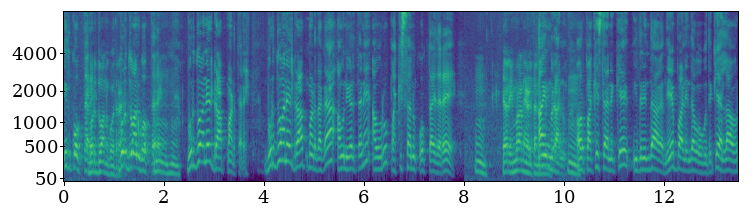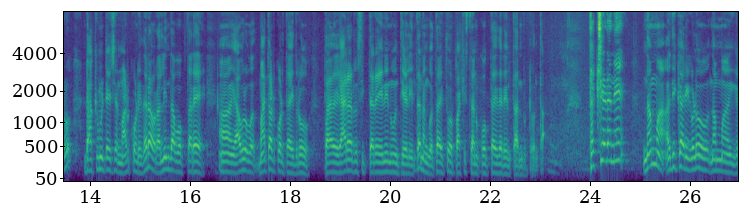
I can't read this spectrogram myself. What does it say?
ಇದಕ್ಕೆ ಹೋಗ್ತಾರೆ. ಬುರ್ದ್ವಾನ್ಗೆ ಹೋದ್ರೆ. ಬುರ್ದ್ವಾನ್ಗೆ ಹೋಗ್ತಾರೆ. ಬುರ್ದ್ವಾನಲ್ಲಿ ಡ್ರಾಪ್ ಮಾಡ್ತಾರೆ. ಬುರ್ದ್ವಾನಲ್ಲಿ ಡ್ರಾಪ್ ಮಾಡಿದಾಗ ಅವನು ಹೇಳ್ತಾನೆ ಅವರು ಪಾಕಿಸ್ತಾನಕ್ಕೆ ಹೋಗ್ತಾ ಇದ್ದಾರೆ ಯಾರು ಇಮ್ರಾನ್ ಹೇಳ್ತಾನೆ ಇಮ್ರಾನ್. ಅವ್ರು ಪಾಕಿಸ್ತಾನಕ್ಕೆ ಇದರಿಂದ ನೇಪಾಳಿಂದ ಹೋಗೋದಕ್ಕೆ ಎಲ್ಲ ಅವರು ಡಾಕ್ಯುಮೆಂಟೇಷನ್ ಮಾಡ್ಕೊಂಡಿದ್ದಾರೆ. ಅವ್ರು ಅಲ್ಲಿಂದ ಹೋಗ್ತಾರೆ. ಅವರು ಮಾತಾಡ್ಕೊಳ್ತಾ ಇದ್ರು. ಪ ಯಾರ್ಯಾರು ಸಿಗ್ತಾರೆ ಏನೇನು ಅಂತೇಳಿ ಅಂತ ನಂಗೆ ಗೊತ್ತಾಯಿತು. ಅವ್ರು ಪಾಕಿಸ್ತಾನಕ್ಕೆ ಹೋಗ್ತಾ ಇದ್ದಾರೆ ಅಂತ ಅಂದ್ಬಿಟ್ಟು ಅಂತ. ತಕ್ಷಣವೇ ನಮ್ಮ ಅಧಿಕಾರಿಗಳು ನಮ್ಮ ಈಗ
